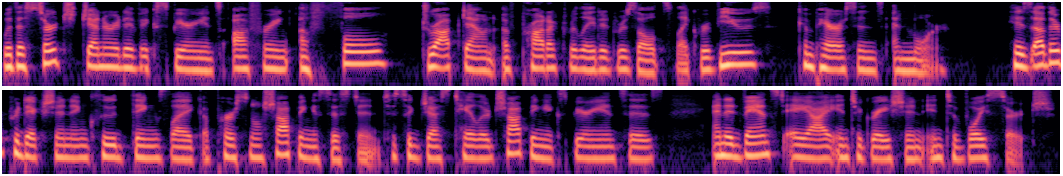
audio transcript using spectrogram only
with a search generative experience offering a full dropdown of product related results like reviews, comparisons, and more. His other prediction include things like a personal shopping assistant to suggest tailored shopping experiences and advanced AI integration into voice search.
